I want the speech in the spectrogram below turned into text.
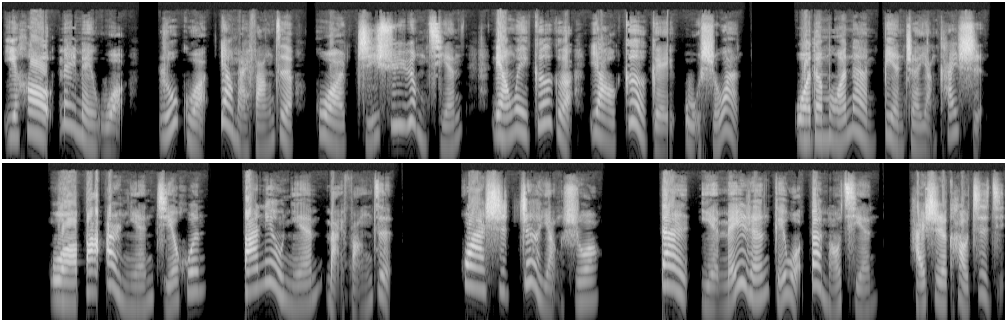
以后妹妹我如果要买房子或急需用钱，两位哥哥要各给五十万。我的磨难便这样开始。我八二年结婚，八六年买房子，话是这样说，但也没人给我半毛钱，还是靠自己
